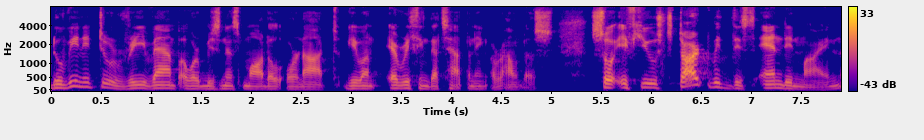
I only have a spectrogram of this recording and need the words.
Do we need to revamp our business model or not, given everything that's happening around us? So, if you start with this end in mind,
